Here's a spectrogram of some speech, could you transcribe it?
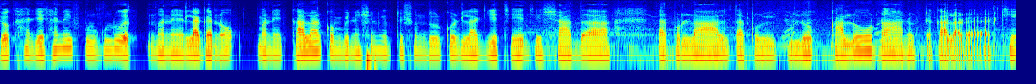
যখা, যেখানেই ফুলগুলো মানে লাগানো মানে কালার কম্বিনেশন কিন্তু সুন্দর করে লাগিয়েছে, যে সাদা, তারপর লাল, তারপর ওইগুলো কালো না আর একটা কালার আর কি।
